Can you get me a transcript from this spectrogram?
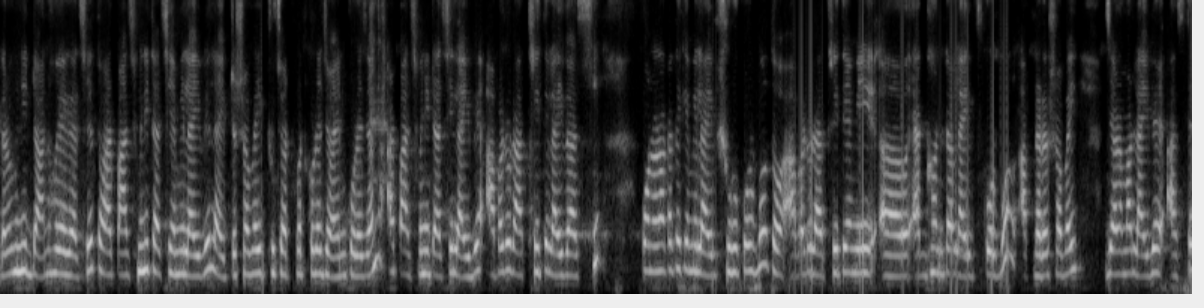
এগারো মিনিট ডান হয়ে গেছে, তো আর পাঁচ মিনিট আছি আমি লাইভে লাইভটা সবাই একটু চটপট করে জয়েন করে যান। আর পাঁচ মিনিট আছি লাইভে আবারও রাত্রিতে লাইভে আসছি। পনেরোটা থেকে আমি লাইভ শুরু করব, তো আবারও রাত্রিতে আমি এক ঘণ্টা লাইভ করব। আপনারা সবাই যারা আমার লাইভে আসতে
